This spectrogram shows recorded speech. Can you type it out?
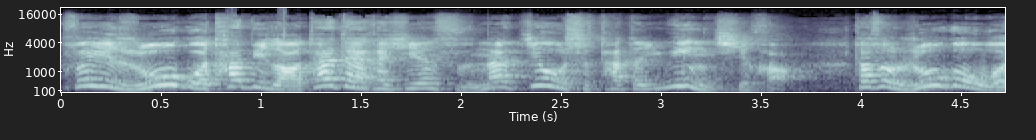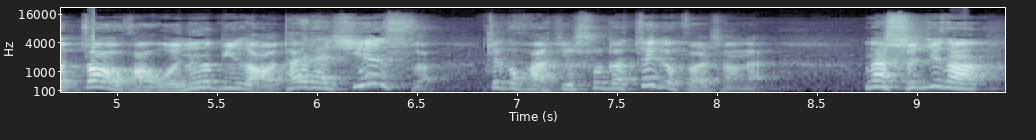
所以如果她比老太太还先死，那就是她的运气好。他说，如果我造化，我能比老太太先死，这个话就说到这个份上了。那实际上，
